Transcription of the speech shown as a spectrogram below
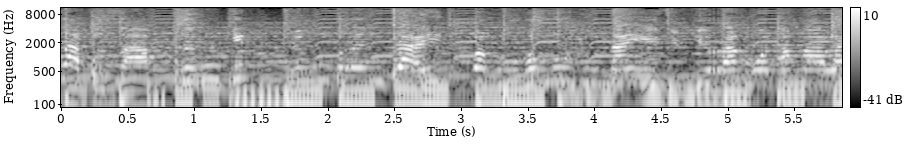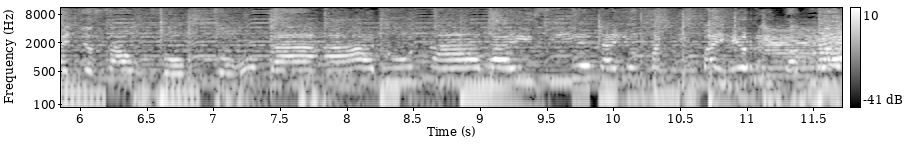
ทราบตรวจสาบถึงคิดถึงตรึงใจว่าครูของหนู อยู่ในสิบที่รักมัวทำอะไรจะเศร้าโศกโศกาอาดูนอะไรเสียใจยนมันทิ้งไปให้รีบกลับมา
